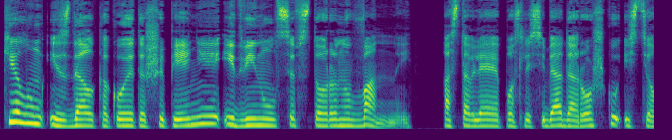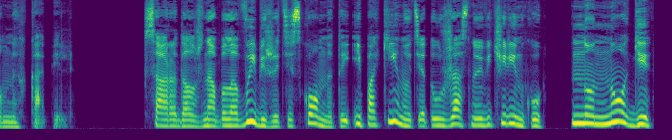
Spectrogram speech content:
Келум издал какое-то шипение и двинулся в сторону ванной, оставляя после себя дорожку из темных капель. Сара должна была выбежать из комнаты и покинуть эту ужасную вечеринку, но ноги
